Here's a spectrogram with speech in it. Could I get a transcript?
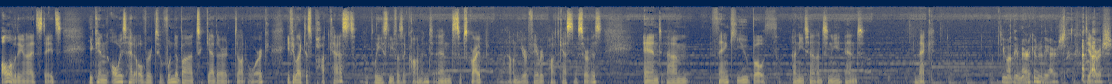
all over the United States, you can always head over to wunderbartogether.org. If you like this podcast, please leave us a comment and subscribe on your favorite podcasting service. And um, thank you both, Anita, Anthony, and Mac, Do you want the American or the Irish? the Irish,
